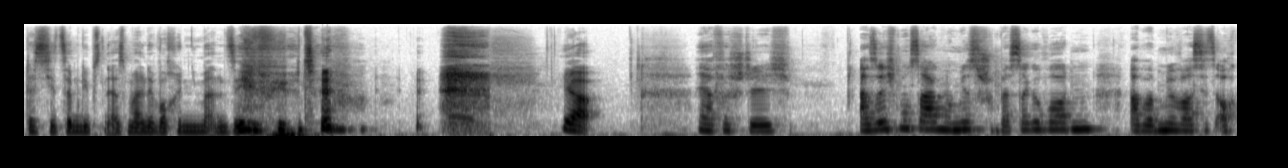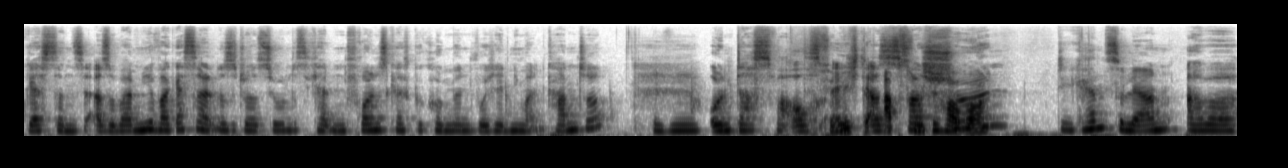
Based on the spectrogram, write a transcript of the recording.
dass ich jetzt am liebsten erstmal eine Woche niemanden sehen würde. ja. Ja, verstehe ich. Also ich muss sagen, bei mir ist es schon besser geworden, aber mir war es jetzt auch gestern, also bei mir war gestern halt eine Situation, dass ich halt in einen Freundeskreis gekommen bin, wo ich halt niemanden kannte. Mhm. Und das war auch das echt, also es war schön, Horror. die kennenzulernen, aber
